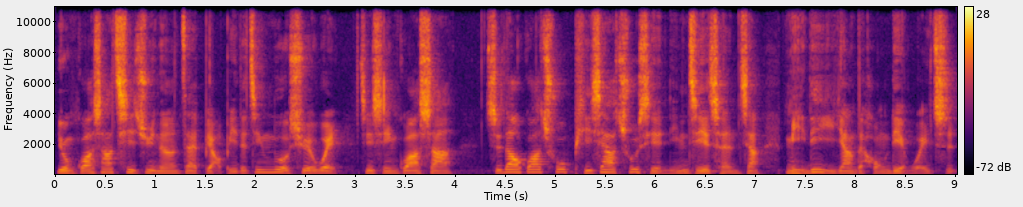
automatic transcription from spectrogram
用刮痧器具呢，在表皮的经络穴位进行刮痧，直到刮出皮下出血凝结成像米粒一样的红点为止。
